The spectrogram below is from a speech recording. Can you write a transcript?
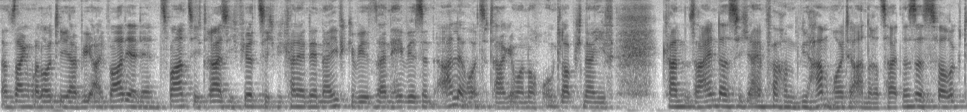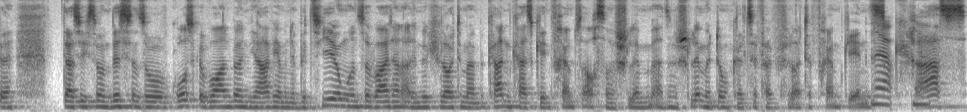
Dann sagen wir Leute, ja, wie alt war der denn? 20, 30, 40, wie kann er denn naiv gewesen sein? Hey, wir sind alle heutzutage immer noch unglaublich naiv. Kann sein, dass ich einfach, und wir haben heute andere Zeiten, das ist das Verrückte, dass ich so ein bisschen so groß geworden bin, ja, wir haben eine Beziehung und so weiter und alle möglichen Leute in meinem Bekanntenkreis gehen fremd, ist auch so schlimm, also eine schlimme Dunkelziffer, wie viele Leute fremdgehen. Das ja. ist krass.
